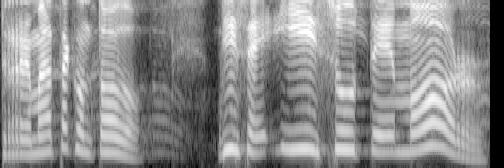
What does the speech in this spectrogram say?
remata con todo. Dice, y su temor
